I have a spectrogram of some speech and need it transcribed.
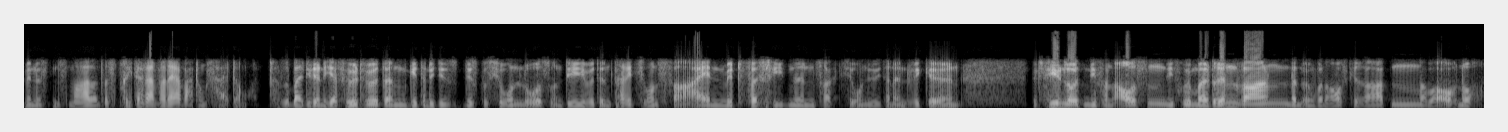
mindestens mal. Und das trägt halt einfach eine Erwartungshaltung. Und sobald die dann nicht erfüllt wird, dann geht natürlich die Diskussion los und die wird im Traditionsverein mit verschiedenen Fraktionen, die sich dann entwickeln, mit vielen Leuten, die von außen, die früher mal drin waren, dann irgendwann rausgeraten, aber auch noch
